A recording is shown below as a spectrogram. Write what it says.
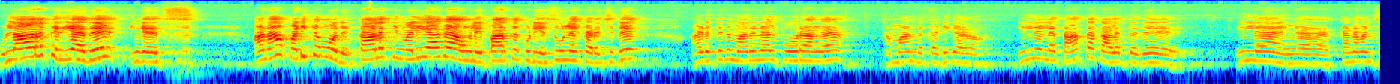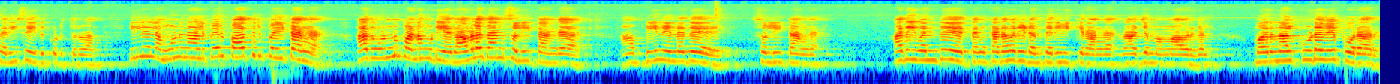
உள்ளார தெரியாது. இங்க ஆனால் ஆனா படிக்கும் போது காலத்தின் வழியாக அவங்களை பார்க்கக்கூடிய சூழல் கிடைச்சிது. அடுத்தது மறுநாள் போறாங்க. அம்மா இந்த கடிகாரம். இல்லை இல்லை தாத்தா காலத்தது. இல்லை எங்கள் கணவன் சரி செய்து கொடுத்துருவாங்க. இல்லை இல்லை மூணு நாலு பேர் பார்த்துட்டு போயிட்டாங்க. அது ஒன்றும் பண்ண முடியாது. அவ்வளோதான்னு சொல்லிட்டாங்க. அப்படின்னு என்னது சொல்லிட்டாங்க. அதை வந்து தன் கணவரிடம் தெரிவிக்கிறாங்க ராஜம் அம்மா அவர்கள். மறுநாள் கூடவே போகிறாரு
